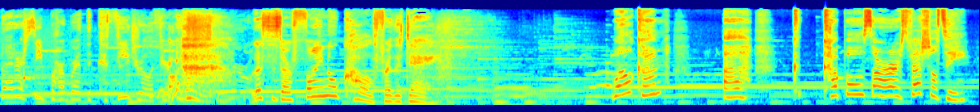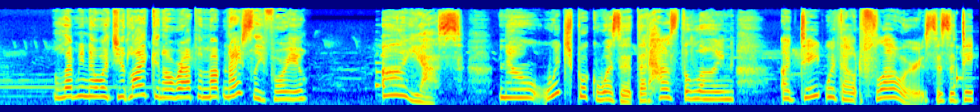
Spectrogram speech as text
Better see Barbara at the cathedral if you're interested. This is our final call for the day. Welcome. Uh, couples are our specialty. Let me know what you'd like and I'll wrap them up nicely for you. Ah, yes. Now, which book was it that has the line, A date without flowers is a date.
